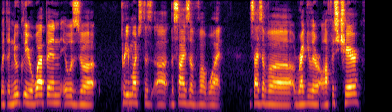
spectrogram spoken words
with a nuclear weapon. It was uh, pretty much the uh, the size of uh, what the size of a regular office chair.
